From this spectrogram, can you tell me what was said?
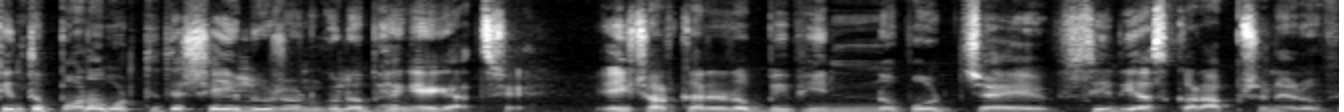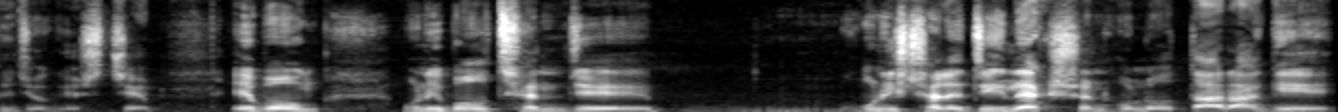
কিন্তু পরবর্তীতে সেই ইলুশনগুলো ভেঙে গেছে। এই সরকারেরও বিভিন্ন পর্যায়ে সিরিয়াস করাপশনের অভিযোগ এসছে। এবং উনি বলছেন যে, উনিশ সালে যে ইলেকশন হলো, তার আগে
